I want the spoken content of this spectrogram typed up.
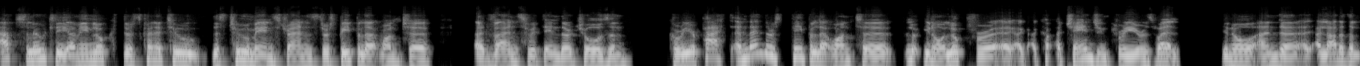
Absolutely. I mean, look, there's kind of two there's two main strands. There's people that want to advance within their chosen career path, and then there's people that want to look, you know, look for a, a, a change in career as well. You know, and uh, a lot of the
